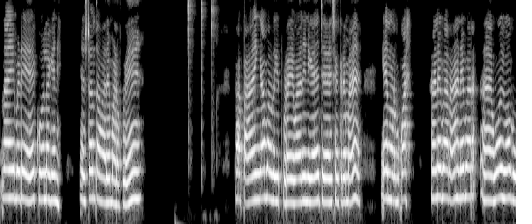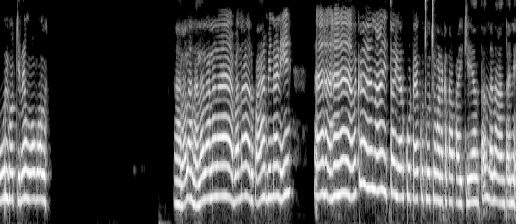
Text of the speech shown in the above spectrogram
ನಾಯಿ ಬಿಡಿ ಕೋಲಾಗೇನಿ. ಎಷ್ಟಂತ ಹೊರೆ ಮಾಡಪ್ಪ ಪಾಪ, ಹಿಂಗ ಬಂದಾಗಿತ್ತು ಬಿಡ ಇವ. ನಿನಗೆ ಜಯಶಂಕರಮ್ಮ ಏನು ಮಾಡ್ಬೇಕು ಹಣೆ ಬಾರ ಹಣೆ ಬಾರ. ಹೋಗಿ ಹೋಗಿ, ಊರಿಗೆ ಹೋಗ್ತೀನಿ. ಹೋಗ್, ಹೋಗಿ. ಅಲ್ಲಲ್ಲ ಬಂದಾರಪ್ಪ ಬಿನ್ನಾಣಿ ಅದಕ್ಕೆ ನಾ ಇತ್ತ ಯಾರು ಕೂಟ ಕುಚ್ಚು ಕುಚ್ಚು ಮಾಡಕತ್ತಪ್ಪ ಈಕಿ ಅಂತಂದ ನಾ ಅಂತಾನೆ.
